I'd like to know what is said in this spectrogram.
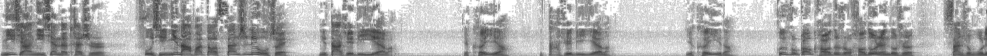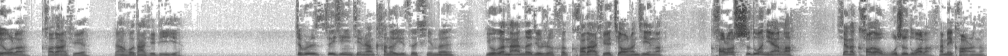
你想，你现在开始复习，你哪怕到三十六岁，你大学毕业了，也可以啊。你大学毕业了，也可以的。恢复高考的时候，好多人都是三十五六了考大学，然后大学毕业。这不是最近经常看到一则新闻。有个男的，就是和考大学较上劲了，考了十多年了，现在考到五十多了，还没考上呢。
